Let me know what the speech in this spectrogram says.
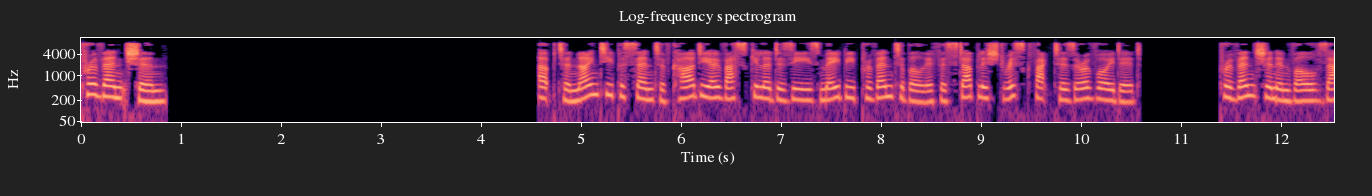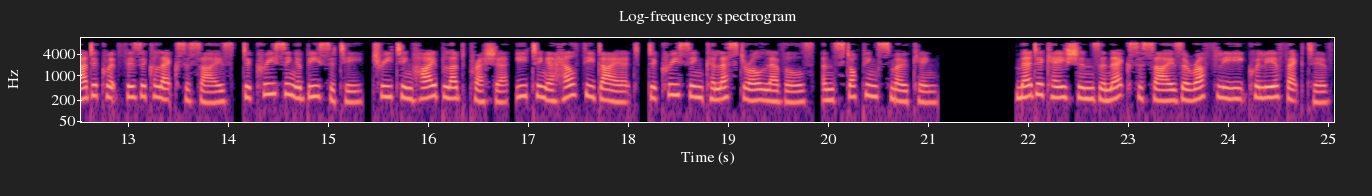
Prevention Up to 90% of cardiovascular disease may be preventable if established risk factors are avoided. Prevention involves adequate physical exercise, decreasing obesity, treating high blood pressure, eating a healthy diet, decreasing cholesterol levels, and stopping smoking. Medications and exercise are roughly equally effective.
